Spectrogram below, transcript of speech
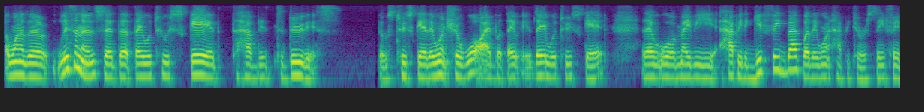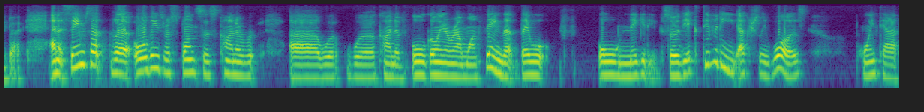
one of the listeners said that they were too scared to have this, to do this. They was too scared. They weren't sure why, but they they were too scared. They were maybe happy to give feedback, but they weren't happy to receive feedback. And it seems that the all these responses kind of uh, were were kind of all going around one thing that they were all negative. So the activity actually was point out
